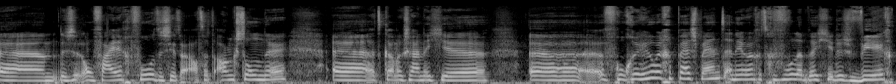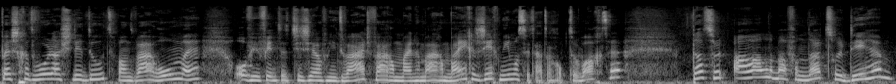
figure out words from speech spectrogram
Ehm, dus een onveilig gevoel, er zit er altijd angst onder. Uh, het kan ook zijn dat je uh, vroeger heel erg gepest bent en heel erg het gevoel hebt dat je dus weer gepest gaat worden als je dit doet. Want waarom? Hè? Of je vindt het jezelf niet waard. Waarom mijn, waarom mijn gezicht? Niemand zit daar toch op te wachten. Dat soort allemaal van dat soort dingen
